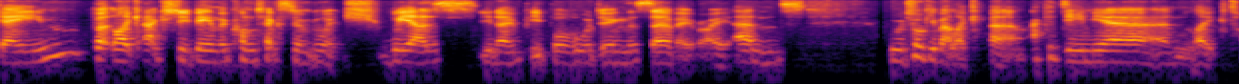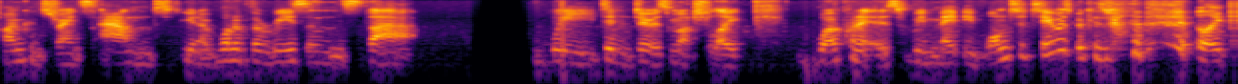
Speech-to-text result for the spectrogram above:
game, but like actually being the context in which we as, you know, people were doing the survey, right? And we were talking about like um, academia and like time constraints. And, you know, one of the reasons that we didn't do as much like work on it as we maybe wanted to is because like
